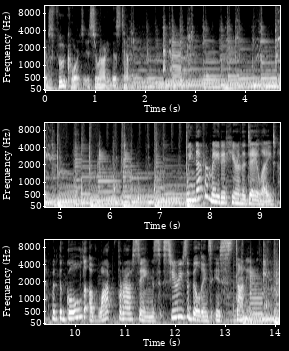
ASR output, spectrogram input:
Largest food courts is surrounding this temple. We never made it here in the daylight, but the gold of Wat Phra Singh's series of buildings is stunning.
